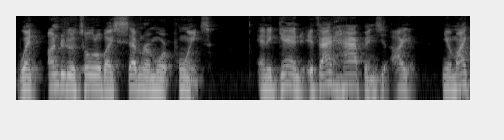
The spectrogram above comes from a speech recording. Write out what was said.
went under the total by seven or more points. And again, if that happens, I you know my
